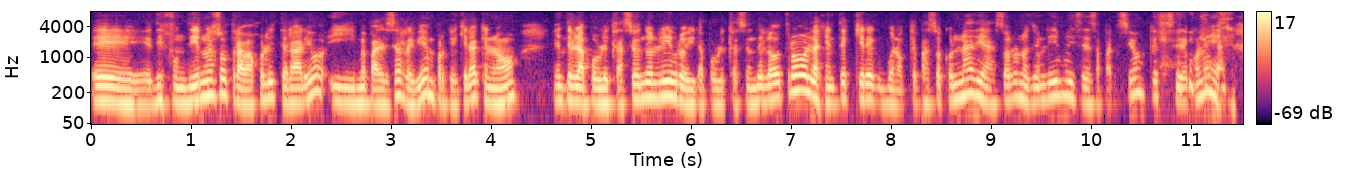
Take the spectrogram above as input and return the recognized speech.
eh, difundir nuestro trabajo literario y me parece re bien, porque quiera que no, entre la publicación de un libro y la publicación del otro, la gente quiere, bueno, ¿qué pasó con Nadia? Solo nos dio un libro y se desapareció, ¿qué sucedió con ella?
